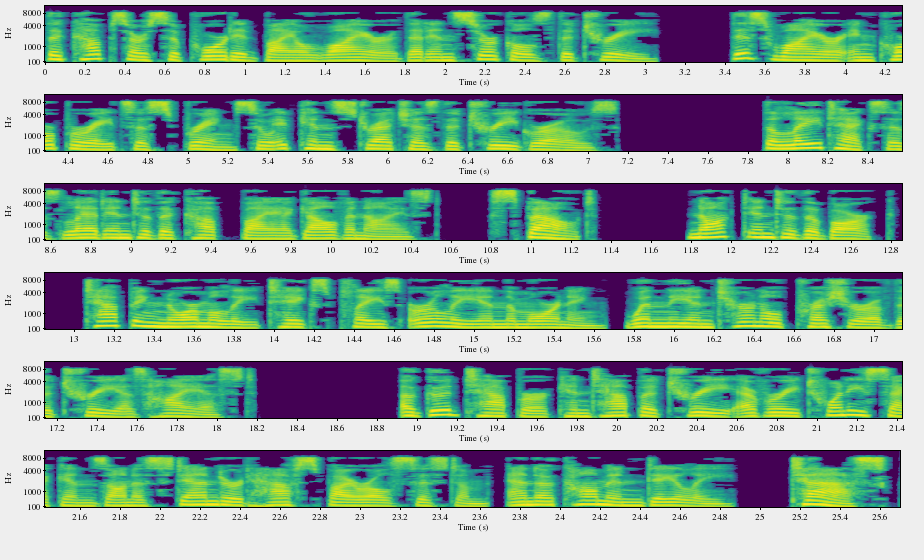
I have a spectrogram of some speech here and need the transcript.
The cups are supported by a wire that encircles the tree. This wire incorporates a spring so it can stretch as the tree grows. The latex is led into the cup by a galvanized spout knocked into the bark. Tapping normally takes place early in the morning, when the internal pressure of the tree is highest. A good tapper can tap a tree every 20 seconds on a standard half-spiral system, and a common daily task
